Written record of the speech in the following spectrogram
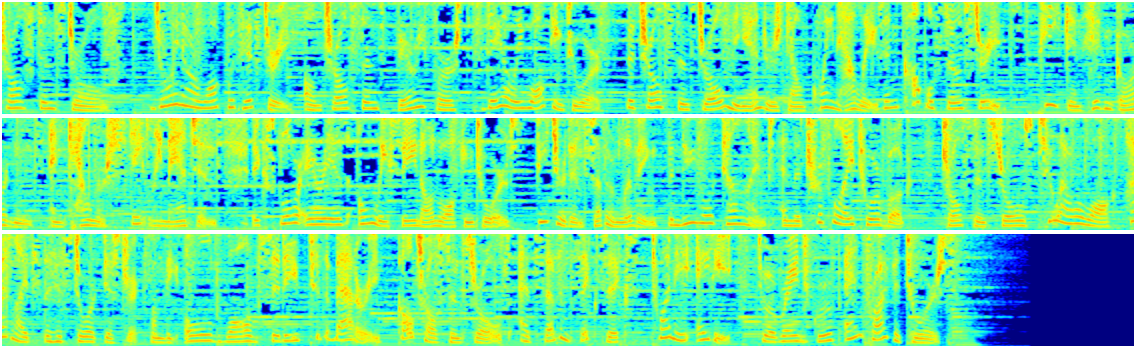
Charleston Strolls. Join our walk with history on Charleston's very first daily walking tour. The Charleston Stroll meanders down quaint alleys and cobblestone streets, peek in hidden gardens, encounter stately mansions, explore areas only seen on walking tours. Featured in Southern Living, the New York Times, and the AAA Tour Book, Charleston Stroll's two hour walk highlights the historic district from the old walled city to the battery. Call Charleston Strolls at 766 2080 to arrange group and private tours.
